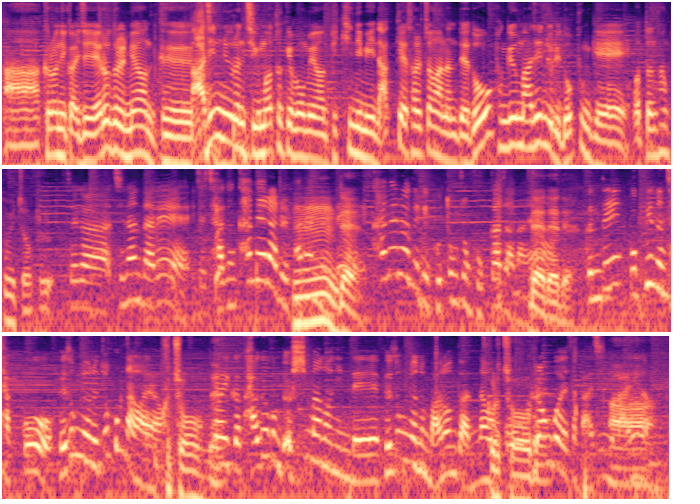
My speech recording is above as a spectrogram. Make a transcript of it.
아, 그러니까 이제 예를 들면 그 마진율은 지금 어떻게 보면 비키님이 낮게 설정하는데도 평균 마진율이 높은 게 어떤 상품이죠? 그, 제가 지난달에 이제 작은 카메라를 팔았는데 네. 카메라들이 보통 좀 고가잖아요. 네네네. 근데 부피는 작고 배송료는 조금 나와요. 그쵸. 네. 그러니까 가격은 몇십만 원인데 배송료는 만 원도 안 나오고 그렇죠, 런 네. 거에서 마진이 아. 많이 납니다.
